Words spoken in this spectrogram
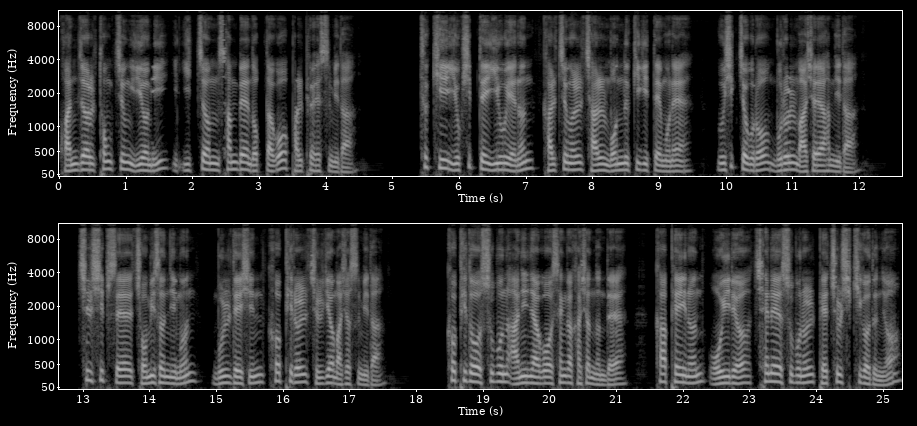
관절 통증 위험이 2.3배 높다고 발표했습니다. 특히 60대 이후에는 갈증을 잘 못 느끼기 때문에 의식적으로 물을 마셔야 합니다. 70세 조미선님은 물 대신 커피를 즐겨 마셨습니다. 커피도 수분 아니냐고 생각하셨는데 카페인은 오히려 체내 수분을 배출시키거든요.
